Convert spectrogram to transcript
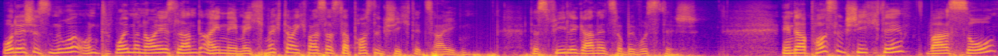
Oder ist es nur, und wollen wir neues Land einnehmen? Ich möchte euch was aus der Apostelgeschichte zeigen, das viele gar nicht so bewusst ist. In der Apostelgeschichte war es so,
